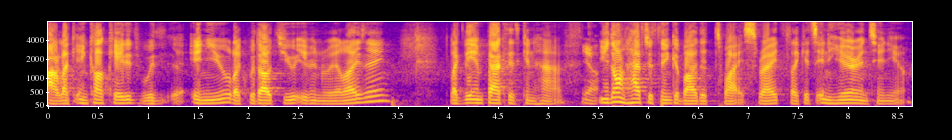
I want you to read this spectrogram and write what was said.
are like inculcated with in you, like without you even realizing. Like the impact it can have. Yeah. You don't have to think about it twice, right? Like it's inherent in you.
